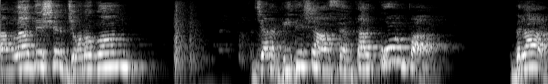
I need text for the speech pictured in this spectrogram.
বাংলাদেশের জনগণ যারা বিদেশে আসেন তারা কোন পার্ট ব্লাড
